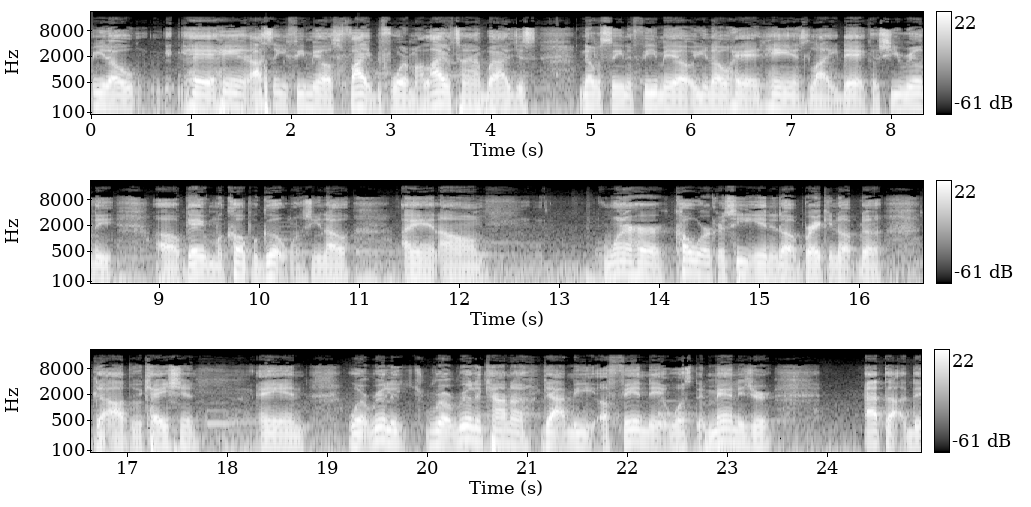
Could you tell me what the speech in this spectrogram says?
you know, had hand. I seen females fight before in my lifetime, but I just never seen a female, you know, had hands like that because she really uh, gave him a couple good ones, you know, and um one of her coworkers he ended up breaking up the the altercation and what really what really kind of got me offended was the manager at the the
